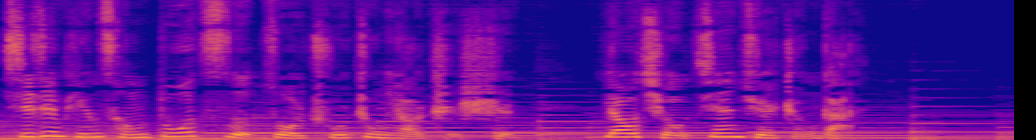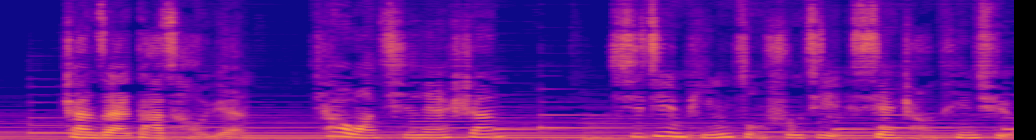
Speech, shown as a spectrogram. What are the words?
习近平曾多次作出重要指示，要求坚决整改。站在大草原，眺望祁连山。习近平总书记现场听取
